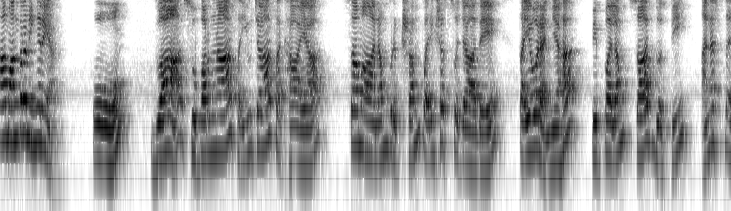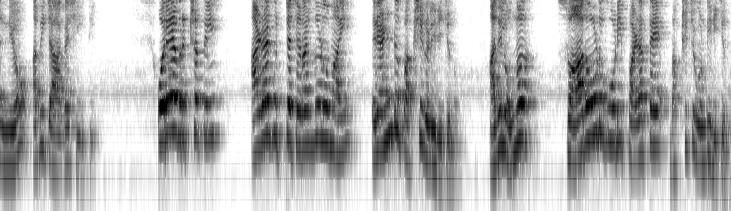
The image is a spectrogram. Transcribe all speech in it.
ആ മന്ത്രം ഇങ്ങനെയാണ്. ഓം ദ്വാ സുപർണ സയുചാ സഖായ സമാനം വൃക്ഷം പരിഷസ്വജാതേ തയോരന്യ പിപ്പലം സ്വാദ്വത്തി അനസ്തന്യോ അഭിചാകശീതി ഒരേ വൃക്ഷത്തിൽ അഴകുറ്റ ചിറകുകളുമായി രണ്ട് പക്ഷികളിരിക്കുന്നു. അതിലൊന്ന് സ്വാദോടുകൂടി പഴത്തെ ഭക്ഷിച്ചുകൊണ്ടിരിക്കുന്നു.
